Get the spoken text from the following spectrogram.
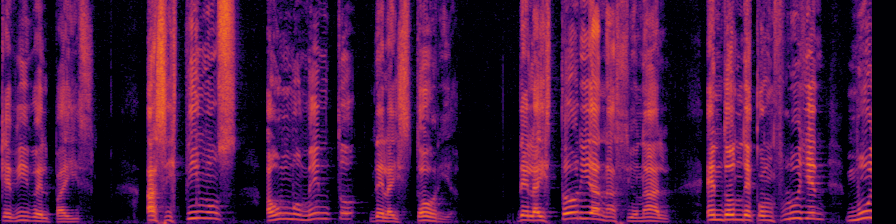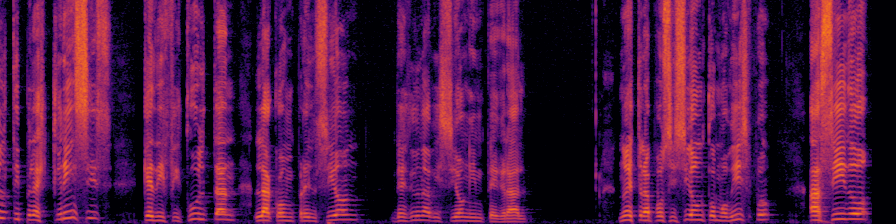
que vive el país. Asistimos a un momento de la historia, de la historia nacional, en donde confluyen múltiples crisis que dificultan la comprensión desde una visión integral. Nuestra posición como obispo ha sido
